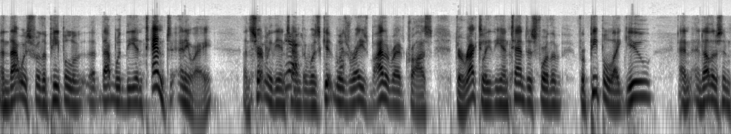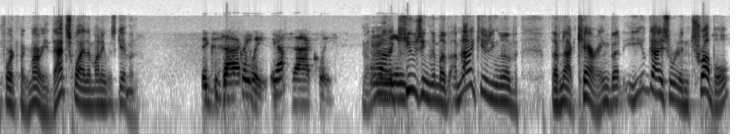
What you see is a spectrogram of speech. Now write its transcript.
and that was for the people. Of, that, that was the intent anyway, and certainly the intent Yes. that was get, was raised by the Red Cross directly. The intent is for the for people like you and, and others in Fort McMurray. That's why the money was given. Exactly. Yep. Exactly. I'm I not mean- accusing them of. I'm not accusing them of, of not caring, but you guys were in trouble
